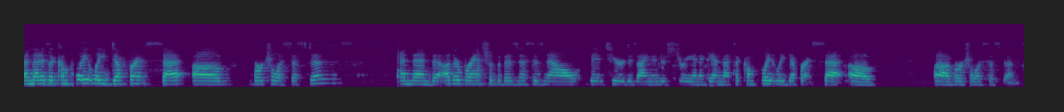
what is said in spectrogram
And that is a completely different set of virtual assistants. And then the other branch of the business is now the interior design industry. And again, that's a completely different set of uh, virtual assistants.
